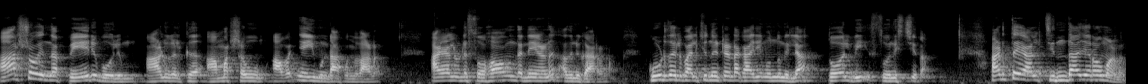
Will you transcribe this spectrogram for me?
ആർഷോ എന്ന പേര് പോലും ആളുകൾക്ക് അമർഷവും അവജ്ഞയും ഉണ്ടാക്കുന്നതാണ്. അയാളുടെ സ്വഭാവം തന്നെയാണ് അതിനു കാരണം. കൂടുതൽ വലിച്ചു നീട്ടേണ്ട കാര്യമൊന്നുമില്ല. തോൽവി സുനിശ്ചിതം. അടുത്തയാൾ ചിന്താ ജെറോമാണ്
